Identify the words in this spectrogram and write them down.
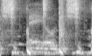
de chico,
